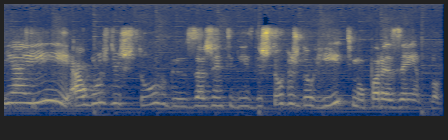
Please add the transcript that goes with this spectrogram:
E aí, alguns distúrbios, a gente diz distúrbios do ritmo, por exemplo,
